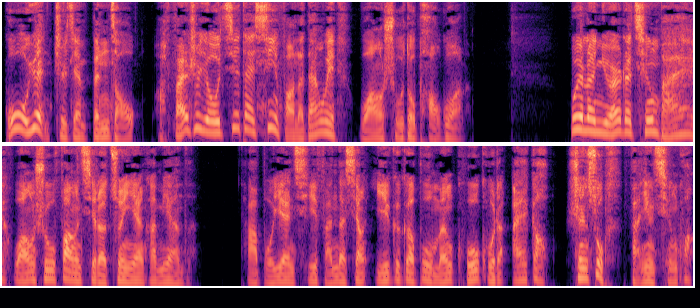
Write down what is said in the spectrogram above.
国务院之间奔走啊，凡是有接待信访的单位，王叔都跑过了。为了女儿的清白，王叔放弃了尊严和面子，他不厌其烦地向一个个部门苦苦的哀告，申诉反映情况，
